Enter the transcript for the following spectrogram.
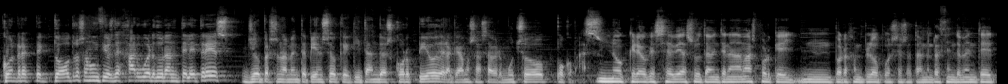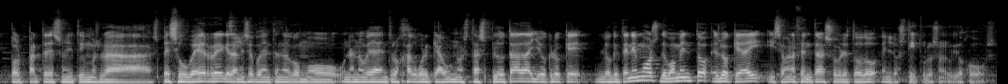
Con respecto a otros anuncios de hardware durante el E3, yo personalmente pienso que quitando a Scorpio, de la que vamos a saber mucho, poco más. No creo que se vea absolutamente nada más porque, mm, por ejemplo, pues eso, también recientemente por parte de Sony tuvimos las PSVR, que también se puede entender como una novedad dentro del hardware que aún no está explotada. Yo creo que lo que tenemos de momento es lo que hay y se van a centrar sobre todo en los títulos, en los videojuegos.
